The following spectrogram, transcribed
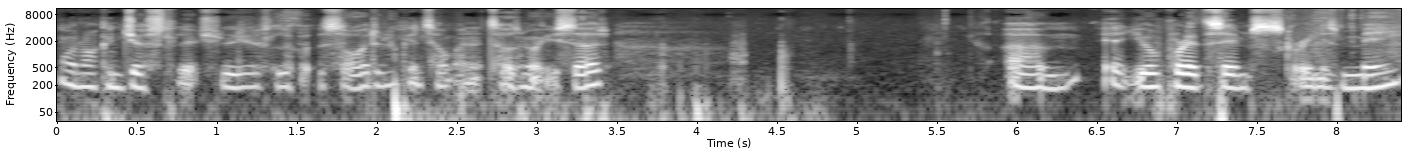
When I can just literally just look at the side and can tell when it tells me what you said. Um, it, you're probably the same screen as me.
